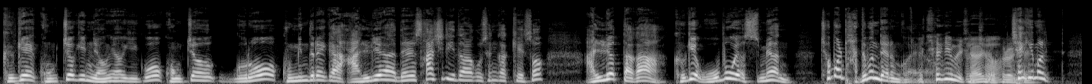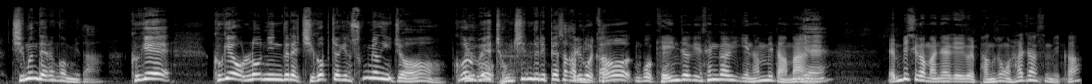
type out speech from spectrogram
그게 공적인 영역이고 공적으로 국민들에게 알려야 될 사실이다라고 생각해서 알렸다가 그게 오보였으면 처벌 받으면 되는 거예요. 책임을 져야죠. 그렇죠. 책임을 지면 되는 겁니다. 그게 그게 언론인들의 직업적인 숙명이죠. 그걸 그리고- 왜 정치인들이 뺏어갑니까? 그리고 저 뭐 개인적인 생각이긴 합니다만 예. MBC가 만약에 이걸 방송을 하지 않습니까?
